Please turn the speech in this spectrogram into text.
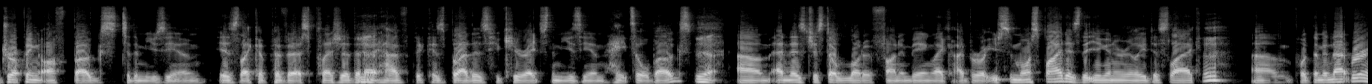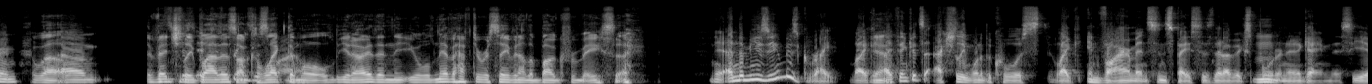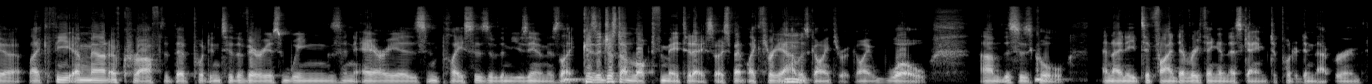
dropping off bugs to the museum is like a perverse pleasure that I have because Blathers, who curates the museum, hates all bugs. Yeah. Um, and there's just a lot of fun in being like, I brought you some more spiders that you're going to really dislike. Um, put them in that room. Well, Um, eventually, just- Blathers, I'll collect them all, you know, then you will never have to receive another bug from me. So, Yeah, and the museum is great. Like Yeah. I think it's actually one of the coolest like environments and spaces that I've explored Mm. in a game this year. Like the amount of craft that they've put into the various wings and areas and places of the museum is like because it just unlocked for me today. So I spent like three Mm. hours going through it, going, "Whoa, um, this is cool." And I need to find everything in this game to put it in that room.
